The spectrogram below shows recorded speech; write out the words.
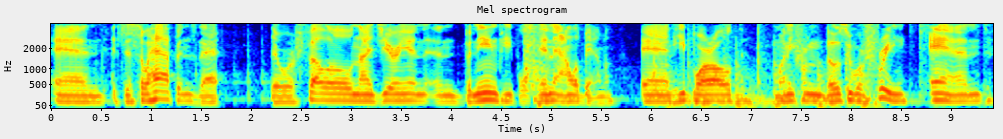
And it just so happens that there were fellow Nigerian and Benin people in Alabama. And he borrowed money from those who were free and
